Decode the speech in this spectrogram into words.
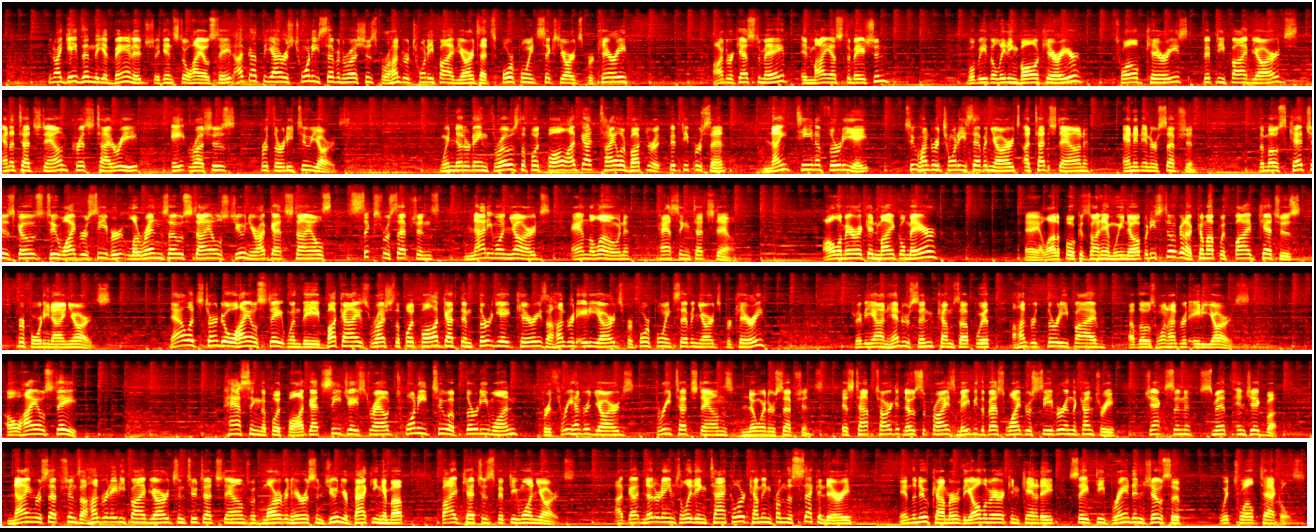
You know, I gave them the advantage against Ohio State. I've got the Irish 27 rushes for 125 yards. That's 4.6 yards per carry. Audric Estime, in my estimation, will be the leading ball carrier. 12 carries, 55 yards, and a touchdown. Chris Tyree, eight rushes for 32 yards. When Notre Dame throws the football, I've got Tyler Buchner at 50%, 19 of 38, 227 yards, a touchdown, and an interception. The most catches goes to wide receiver Lorenzo Styles Jr. I've got Styles, six receptions, 91 yards, and the lone passing touchdown. All American Michael Mayer. Hey, a lot of focus on him, we know it, but he's still going to come up with five catches for 49 yards. Now let's turn to Ohio State when the Buckeyes rush the football. I've got them 38 carries, 180 yards for 4.7 yards per carry. TreVeyon Henderson comes up with 135 of those 180 yards. Ohio State passing the football. I've got CJ Stroud, 22 of 31 for 300 yards, three touchdowns, no interceptions. His top target, no surprise, maybe the best wide receiver in the country, Jackson Smith and Jigba. Nine receptions, 185 yards, and two touchdowns, with Marvin Harrison Jr. backing him up. Five catches, 51 yards. I've got Notre Dame's leading tackler coming from the secondary, and the newcomer, the All American candidate, safety Brandon Joseph, with 12 tackles.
